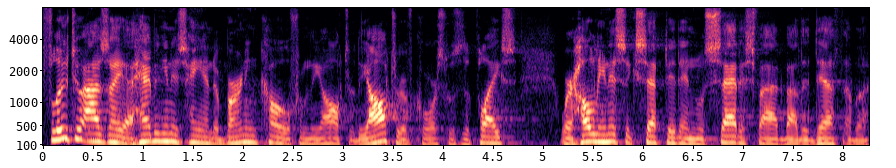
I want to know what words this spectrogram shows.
flew to Isaiah, having in his hand a burning coal from the altar. The altar, of course, was the place where holiness accepted and was satisfied by the death of a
